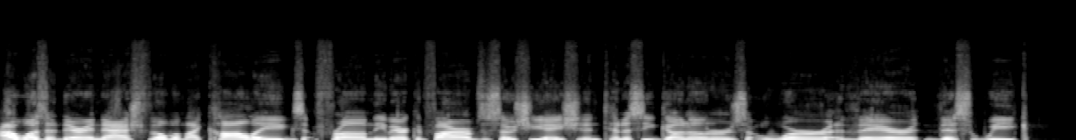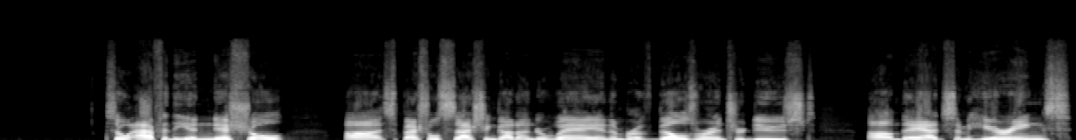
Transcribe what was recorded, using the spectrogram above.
I wasn't there in Nashville, but my colleagues from the American Firearms Association and Tennessee gun owners were there this week. So after the initial uh, special session got underway, a number of bills were introduced. Um, they had some hearings.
